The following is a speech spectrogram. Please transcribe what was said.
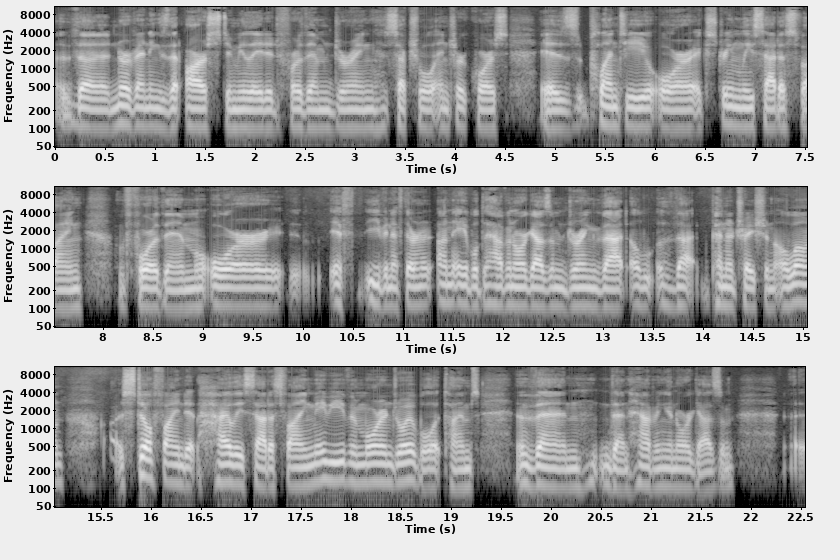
the nerve endings that are stimulated for them during sexual intercourse is plenty or extremely satisfying for them or if even if they're unable to have an orgasm during that uh, that penetration alone still find it highly satisfying maybe even more enjoyable at times than than having an orgasm uh,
